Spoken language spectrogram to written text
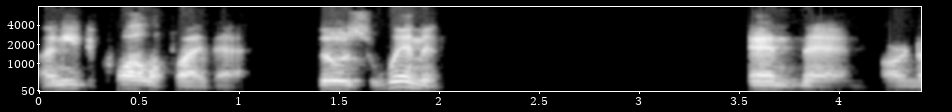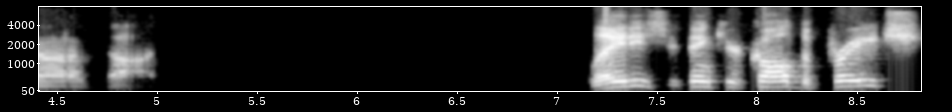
I need to qualify that. Those women and men are not of God. Ladies, you think you're called to preach?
